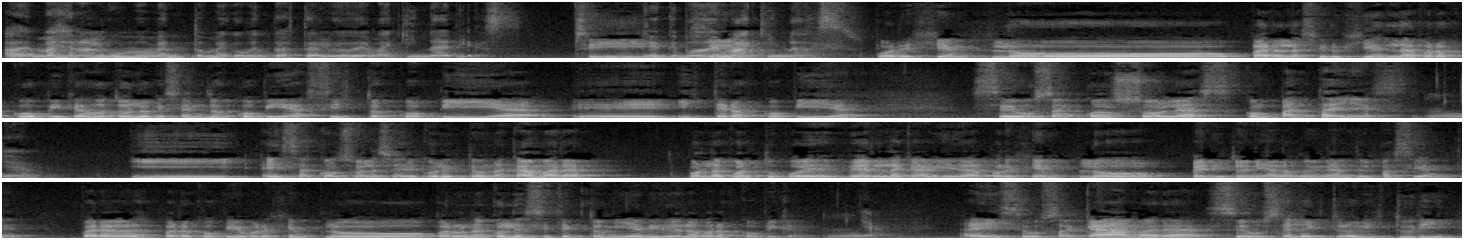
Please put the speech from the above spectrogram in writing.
Además, en algún momento me comentaste algo de maquinarias. Sí, ¿Qué tipo de sí. máquinas? Por ejemplo, para las cirugías laparoscópicas o todo lo que sea endoscopía, cistoscopía, eh, histeroscopía, se usan consolas con pantallas. ¿Ya? Y a esas consolas se le conecta una cámara por la cual tú puedes ver la cavidad, por ejemplo, peritoneal o abdominal del paciente, para la laparoscopía, por ejemplo, para una colecistectomía videolaparoscópica. Ya. Ahí se usa cámara, se usa electrobisturí,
